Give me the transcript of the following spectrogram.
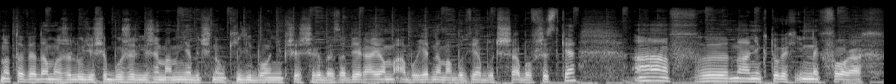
no to wiadomo, że ludzie się burzyli, że mam nie być naukili, bo oni przecież rybę zabierają, albo jedną, albo dwie, albo trzy, albo wszystkie, a w, na niektórych innych forach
